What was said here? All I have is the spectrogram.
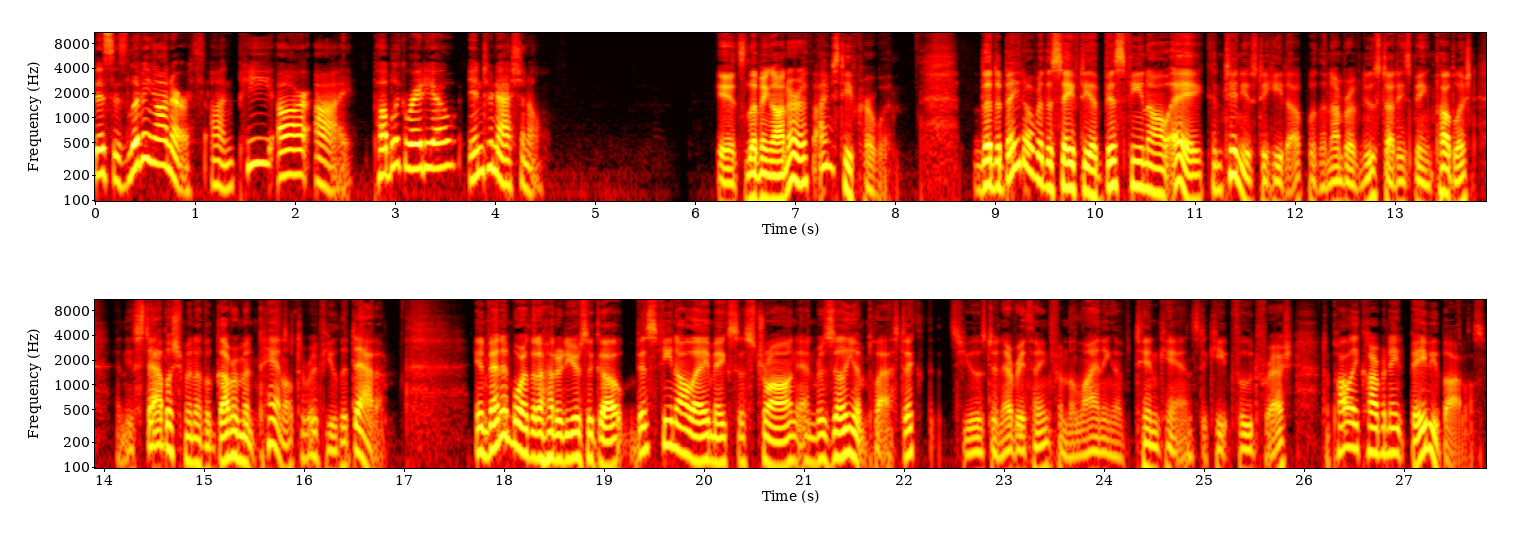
This is Living on Earth on PRI, Public Radio International. It's Living on Earth. I'm Steve Curwood. The debate over the safety of bisphenol A continues to heat up with a number of new studies being published and the establishment of a government panel to review the data. Invented more than 100 years ago, bisphenol A makes a strong and resilient plastic that's used in everything from the lining of tin cans to keep food fresh to polycarbonate baby bottles,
